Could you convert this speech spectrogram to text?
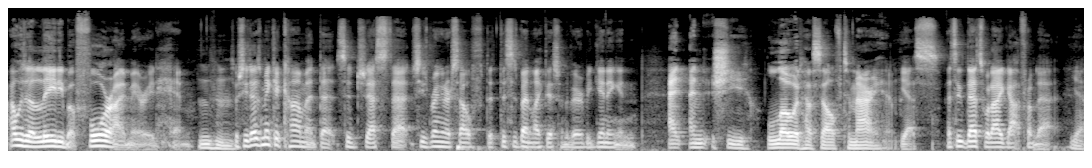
I was a lady before I married him. Mm-hmm. So she does make a comment that suggests that she's bringing herself that this has been like this from the very beginning. And And and she lowered herself to marry him. yes, that's that's what I got from that. Yeah.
